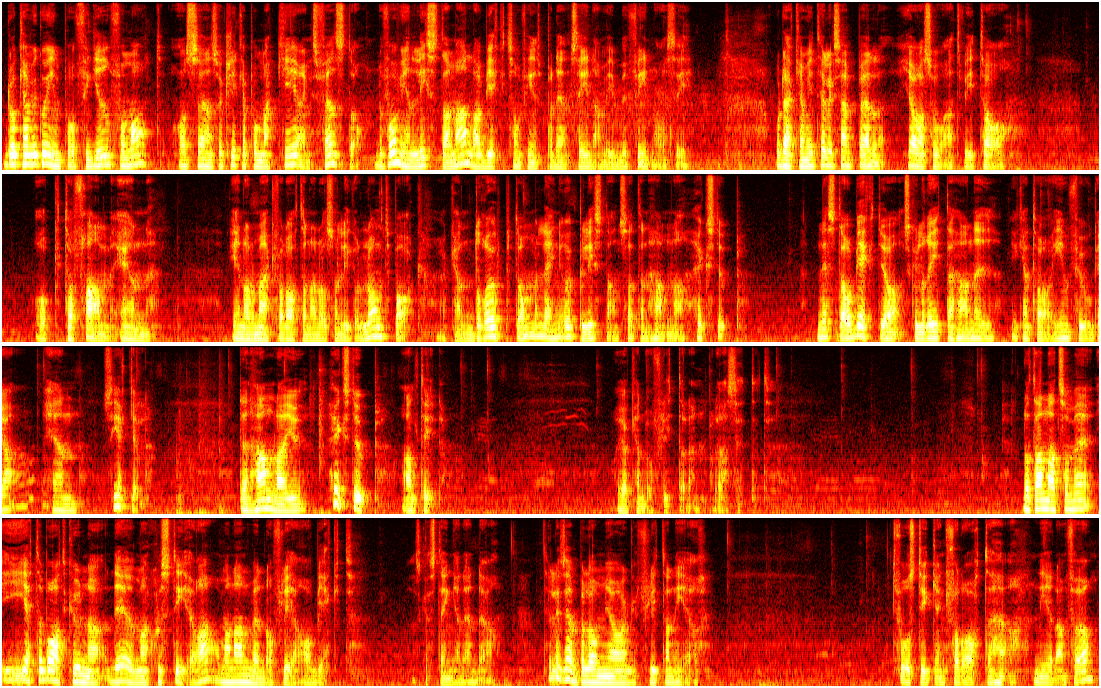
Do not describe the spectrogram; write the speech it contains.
Då kan vi gå in på figurformat och sen så klicka på markeringsfönster. Då får vi en lista med alla objekt som finns på den sidan vi befinner oss i. Och där kan vi till exempel göra så att vi tar och tar fram en, en av de här kvadraterna då som ligger långt bak. Jag kan dra upp dem längre upp i listan så att den hamnar högst upp. Nästa objekt jag skulle rita här nu, vi kan ta och infoga en cirkel. Den hamnar ju högst upp alltid. Och jag kan då flytta den på det här sättet. Något annat som är jättebra att kunna det är hur man justerar om man använder flera objekt. Jag ska stänga den där. Till exempel om jag flyttar ner två stycken kvadrater här nedanför.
